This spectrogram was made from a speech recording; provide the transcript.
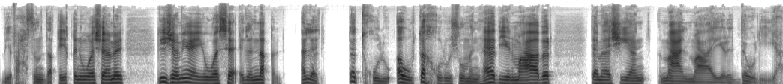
بفحص دقيق وشامل لجميع وسائل النقل التي تدخل أو تخرج من هذه المعابر تماشيا مع المعايير الدولية.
